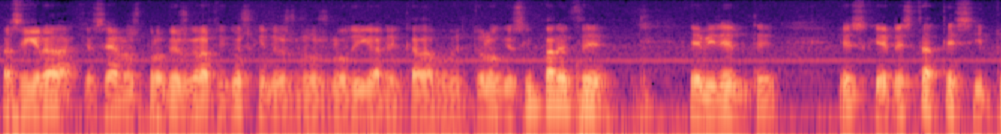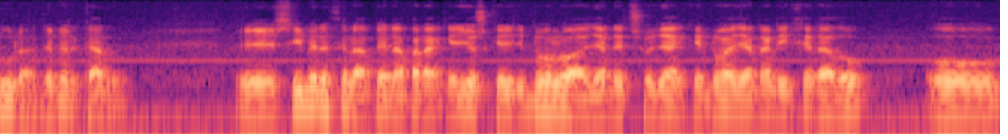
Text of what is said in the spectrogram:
Así que nada, que sean los propios gráficos quienes nos lo digan en cada momento. Lo que sí parece evidente es que en esta tesitura de mercado eh, sí merece la pena para aquellos que no lo hayan hecho ya, que no hayan aligerado o,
